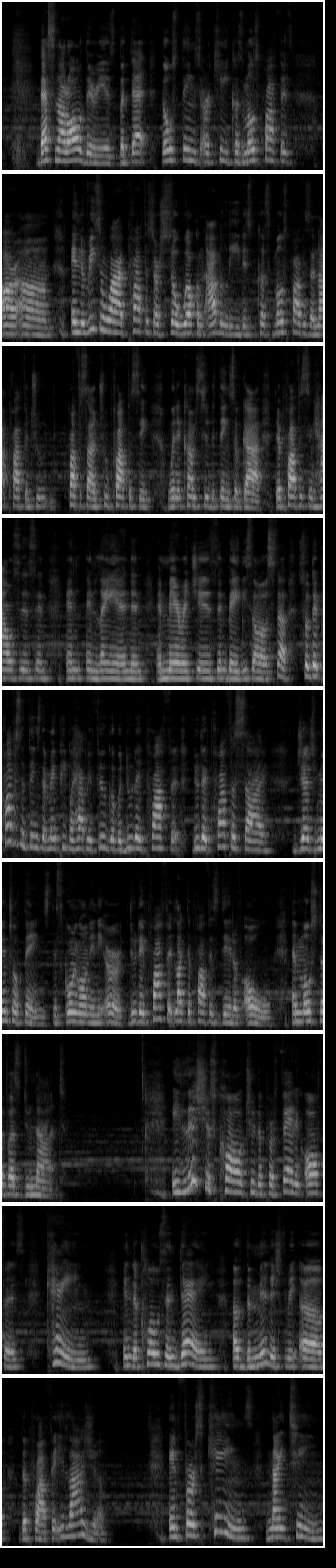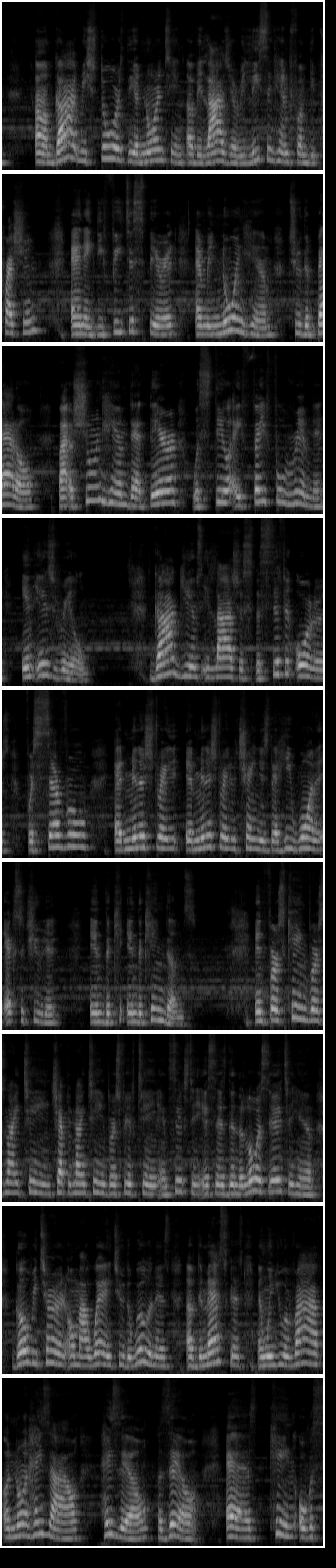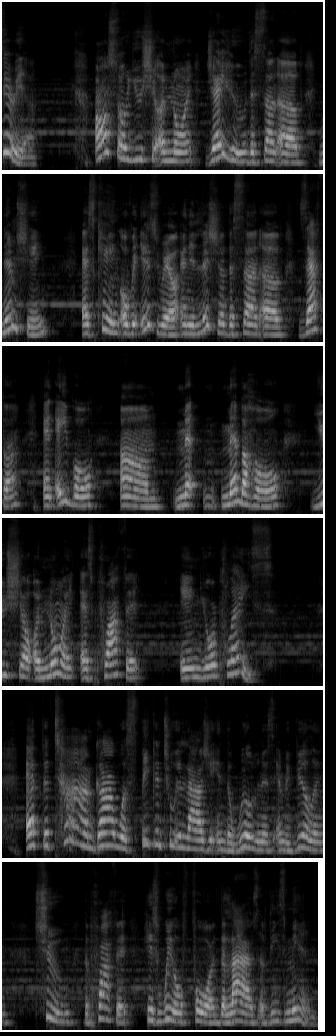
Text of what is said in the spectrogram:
That's not all there is but that those things are key because most prophets are um and the reason why prophets are so welcome i believe is because most prophets are not prophet true prophesying true prophecy when it comes to the things of god. They're prophesying houses and and and land and and marriages and babies and all that stuff. So they're prophesying things that make people happy and feel good but do they prophet do they prophesy judgmental things that's going on in the earth? Do they prophet like the prophets did of old? And most of us do not. Elisha's call to the prophetic office came in the closing day of the ministry of the prophet Elijah. In 1 Kings 19, um, God restores the anointing of Elijah, releasing him from depression and a defeated spirit and renewing him to the battle by assuring him that there was still a faithful remnant in Israel. God gives Elijah specific orders for several administrative administrative changes that he wanted executed in the in the kingdoms. In First King verse 19, chapter 19, verse 15 and 16, it says, Then the Lord said to him, Go return on my way to the wilderness of Damascus, and when you arrive, anoint Hazael, Hazael, Hazael as king over Syria. Also you shall anoint Jehu the son of Nimshi as king over Israel, and Elisha the son of Zapha, and Abel um, Mebahol you shall anoint as prophet in your place. At the time, God was speaking to Elijah in the wilderness and revealing to the prophet his will for the lives of these men.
